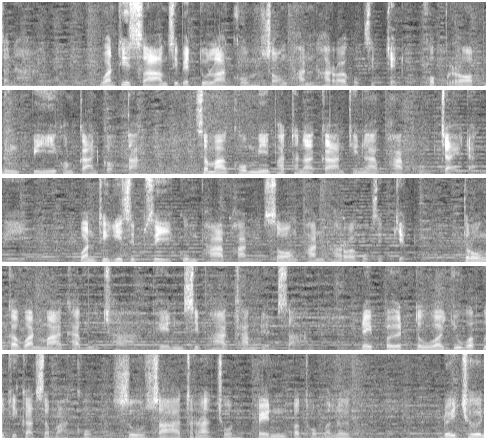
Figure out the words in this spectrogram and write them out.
สนา วันที่ 31 ตุลาคม 2567 ครบรอบหนึ่งปีของการก่อตั้งสมาคมมีพัฒนาการที่น่าภาคภูมิใจดังนี้ วันที่ 24 กุมภาพันธ์ 2567 ตรงกับวันมาฆบูชา เพ็ญ15 ค่ำเดือน 3 ได้เปิดตัวยุวพุทธิกสมาคม สู่สาธารณชนเป็นปฐมฤกษ์โดยเชิญ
